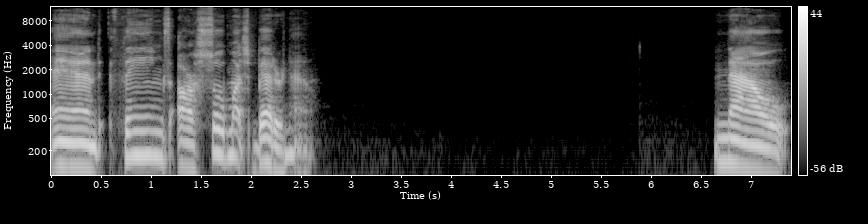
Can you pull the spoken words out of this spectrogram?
And things are so much better now. Now,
